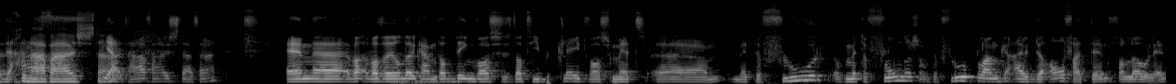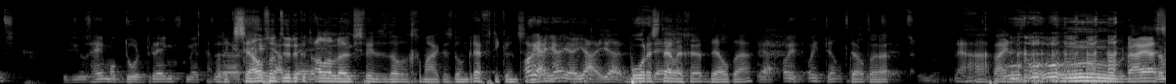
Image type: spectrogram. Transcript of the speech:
de groene havenhuis staat. Ja, het havenhuis staat daar. En wat, wat wel heel leuk aan dat ding was, is dat hij bekleed was met, met de vloer, of met de vlonders, of de vloerplanken uit de Alpha-tent van Lowlands. Dus die was helemaal doordrenkt met. Ja, wat eh, ik zelf GHB. natuurlijk het allerleukst vind, is dat het gemaakt is door een graffiti Oh kunstenaar. ja, ja, ja, ja. ja. Boris De- Stellige, Delta. Ja, oh ja, oh ja, Delta. Delta. Is- oeh, Ja, bijna. Oeh. Oeh, nou ja, ze moet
